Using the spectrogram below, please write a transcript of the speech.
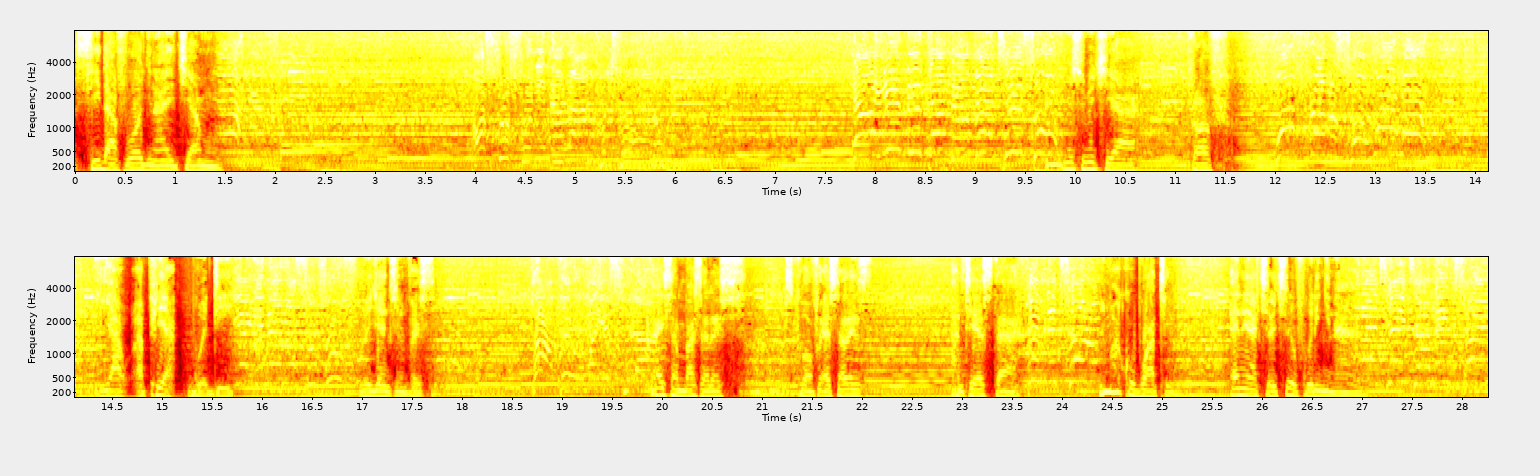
Sidafoɔ nyinaa yɛkyia mo. Ɔsorosoro nyinara akoto. Na ebi da na bɛte so. me nso mekyia prof Wɔfrɛ no sɛ yaw apia boadi Yɛ nyinara sotomfo. Regent university Paape woma yɛhyira. christ ambassadors school of excellence antiestar Fem ne tɛro. makɔbɔ ate ɛne akyerɛkyerɛfoɔ no nyinaa Gyagya ne nkyɛn.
